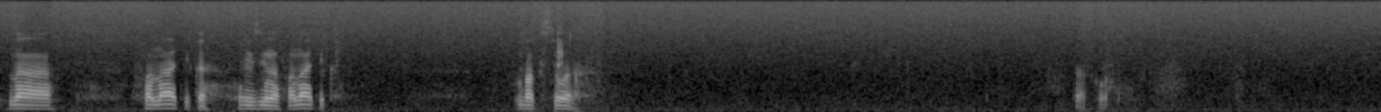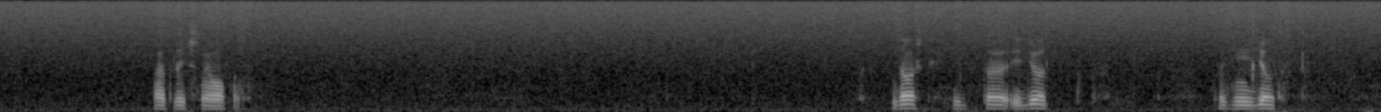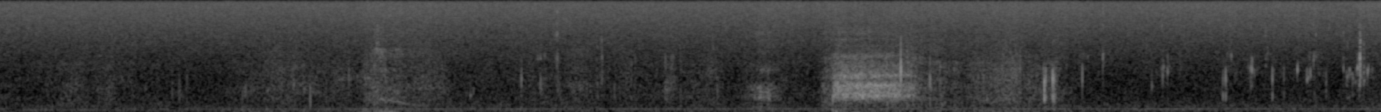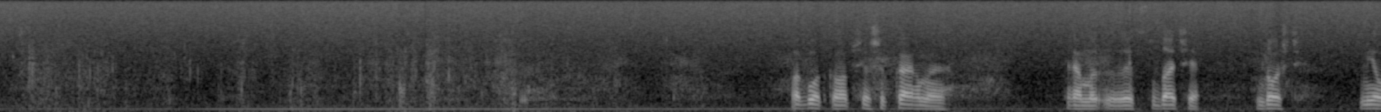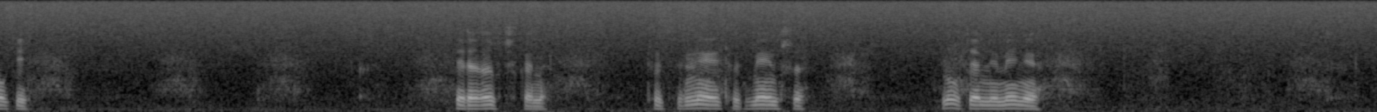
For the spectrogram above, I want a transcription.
На фанатика, резина фанатик. Боксер. Так вот. Отличный окунь. Дождь то идет, то не идет. Погодка вообще шикарная прямо э, с удачи дождь мелкий. Перерывчиками. Чуть сильнее чуть меньше. Ну тем не менее.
